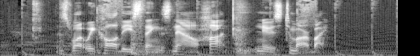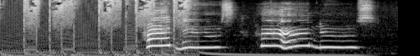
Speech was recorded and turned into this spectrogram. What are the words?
This is what we call these things now. Hot news tomorrow. Bye. Hot news. Hot news.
